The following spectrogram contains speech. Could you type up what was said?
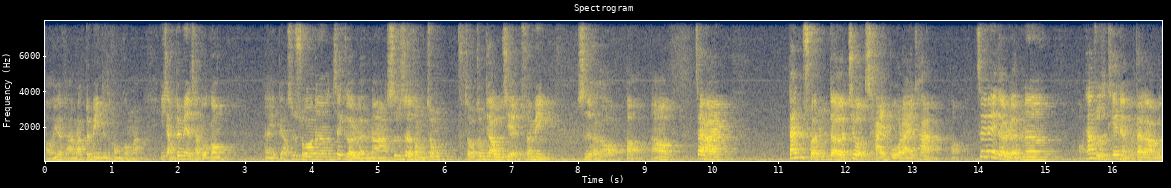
哦，因为反正他对面就是空宫嘛，影响对面的财帛宫，那也表示说呢，这个人呢、啊、适不是从宗走宗教路线算命，适合哦，好，然后再来，单纯的就财帛来看，哦，这类的人呢，哦，他如果是天梁有带大路，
